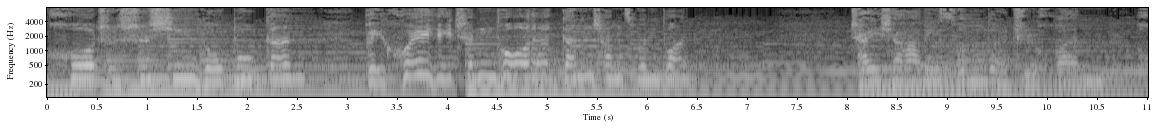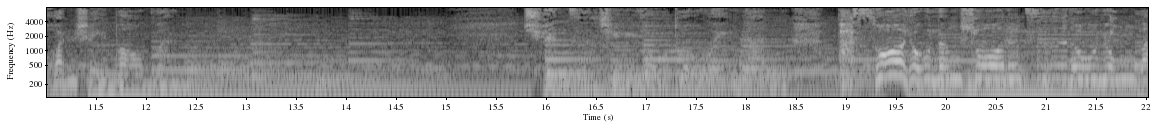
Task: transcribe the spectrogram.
或只是心有不甘，被回忆衬托的肝肠寸断。摘下你送的指环，换谁保管？劝自己有多为难。把所有能说的词都用完，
